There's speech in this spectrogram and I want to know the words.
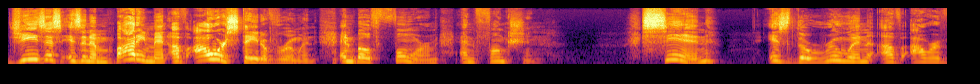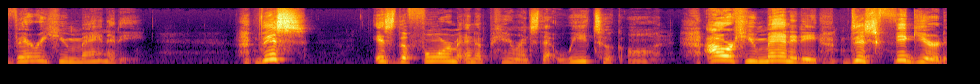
Jesus is an embodiment of our state of ruin in both form and function. Sin is the ruin of our very humanity. This is the form and appearance that we took on our humanity disfigured,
